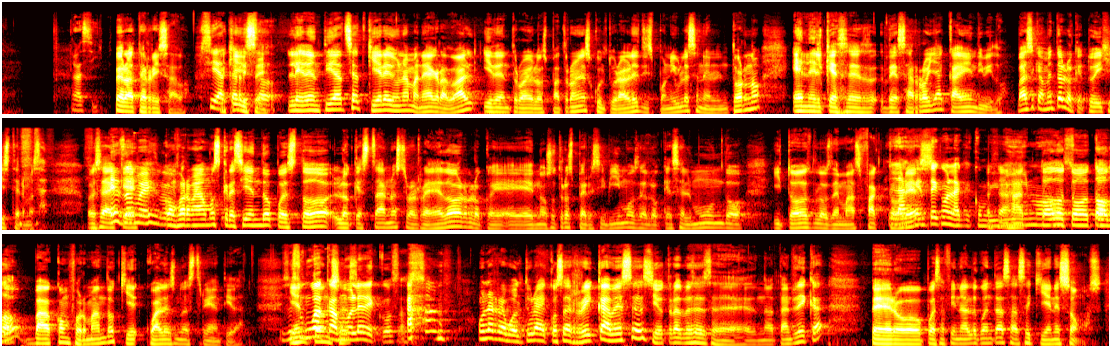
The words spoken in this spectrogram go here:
Así. pero aterrizado. Sí, Aquí dice, la identidad se adquiere de una manera gradual y dentro de los patrones culturales disponibles en el entorno en el que se desarrolla cada individuo. Básicamente lo que tú dijiste, hermosa. O sea, Eso que mismo. conforme vamos creciendo, pues todo lo que está a nuestro alrededor, lo que eh, nosotros percibimos de lo que es el mundo y todos los demás factores. La gente con la que Ajá, convivimos. todo, todo, todo, va conformando cuál es nuestra identidad. Pues Y es un entonces- guacamole de cosas. una revoltura de cosas rica a veces y otras veces eh, no tan rica, pero pues a final de cuentas hace quiénes somos.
